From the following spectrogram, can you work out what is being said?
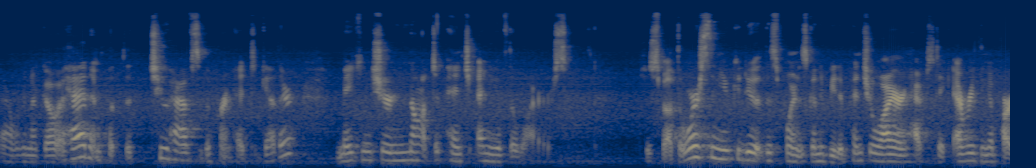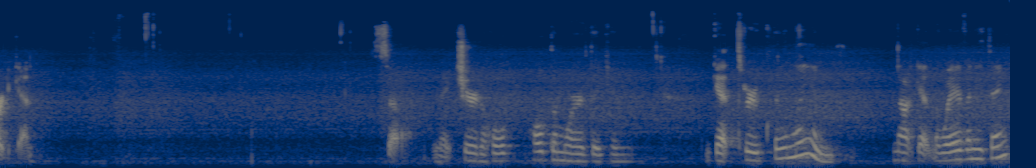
Now we're going to go ahead and put the two halves of the print head together, making sure not to pinch any of the wires. Just about the worst thing you could do at this point is going to be to pinch a wire and have to take everything apart again. So make sure to hold, hold them where they can get through cleanly and not get in the way of anything.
